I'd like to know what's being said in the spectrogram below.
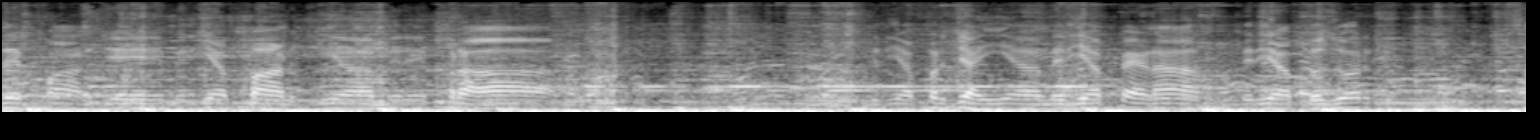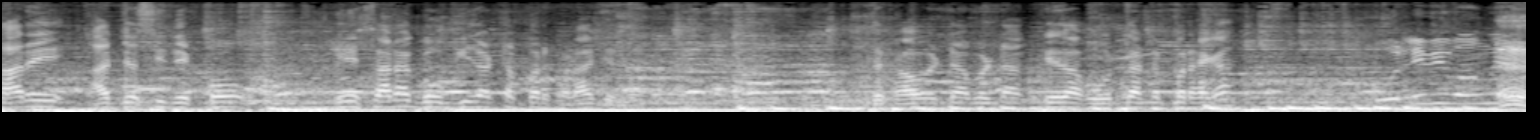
ਮੇਰੇ ਭਾਣਜੇ ਮੇਰੀਆਂ ਭਾਣਜੀਆਂ ਮੇਰੇ ਭਰਾ ਮੇਰੀਆਂ ਭਰਜਾਈਆਂ ਮੇਰੀਆਂ ਭੈਣਾਂ ਮੇਰੀਆਂ ਬਜ਼ੁਰਗ ਸਾਰੇ ਅੱਜ ਅਸੀਂ ਦੇਖੋ ਇਹ ਸਾਰਾ ਗੋਗੀ ਦਾ ਟੱਬਰ ਖੜਾ ਜਿੰਨਾ ਦਿਖਾਓ ਏਡਾ ਵੱਡਾ ਕਿਹਦਾ ਹੋਰ ਦਾ ਟੱਬਰ ਹੈਗਾ? ਬੋਲੀ ਵੀ ਪਾਉਂਗੇ।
